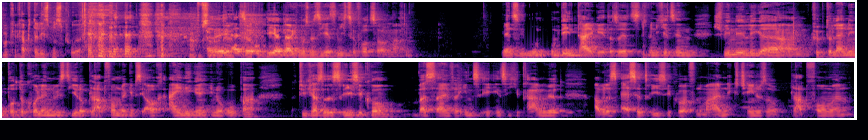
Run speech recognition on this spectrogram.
Okay. Kapitalismus pur. also, also OPA, glaube ich, muss man sich jetzt nicht sofort Sorgen machen, wenn es um, um, den Teil geht. Also jetzt, wenn ich jetzt in schwindelige ähm, Crypto-Landing-Protokolle investiere oder Plattformen, da gibt es ja auch einige in Europa. Natürlich hast du das Risiko, was einfach in, in sich getragen wird, aber das Asset-Risiko auf normalen Exchanges oder Plattformen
